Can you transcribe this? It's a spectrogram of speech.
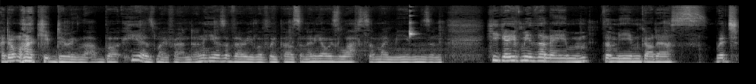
I don't want to keep doing that, but he is my friend, and he is a very lovely person, and he always laughs at my memes, and he gave me the name, the meme goddess, which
